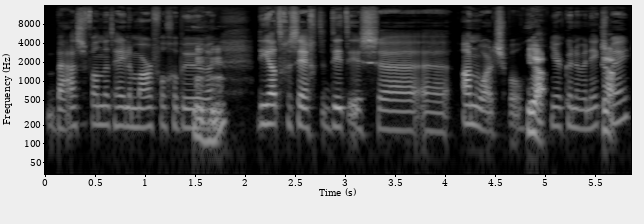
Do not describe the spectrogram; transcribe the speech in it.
baas van het hele Marvel gebeuren, Mhm. die had gezegd: Dit is eh, eh, unwatchable. Ja. Hier kunnen we niks Ja. mee.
